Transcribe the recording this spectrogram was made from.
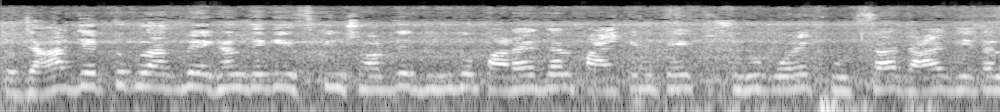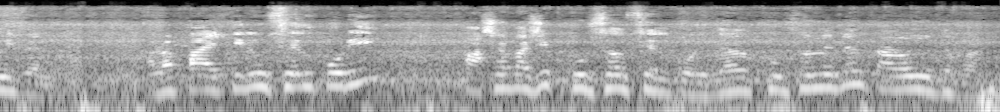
তো যার যেটুকু লাগবে, এখান থেকে স্ক্রিনশট দিয়ে দ্রুত পাঠায় দেন, পাইকারি থেকে শুরু করে খুচরা, যার যেটা নেবেন। আমরা পাইকারিও সেল করি, পাশাপাশি খুচরাও সেল করি। যারা খুচরা নেবেন, তারাও নিতে পারেন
